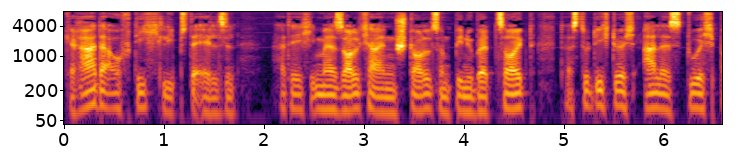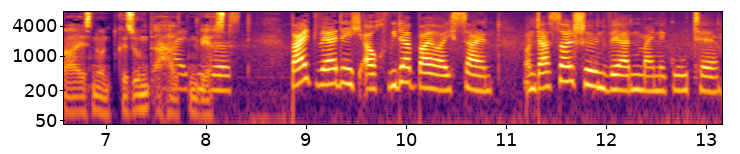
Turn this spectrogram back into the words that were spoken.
Gerade auf dich, liebste Elsel, hatte ich immer solch einen Stolz und bin überzeugt, dass du dich durch alles durchbeißen und gesund erhalten wirst. wirst. Bald werde ich auch wieder bei euch sein, und das soll schön werden, meine Gute.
